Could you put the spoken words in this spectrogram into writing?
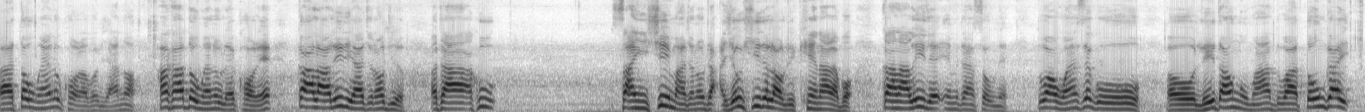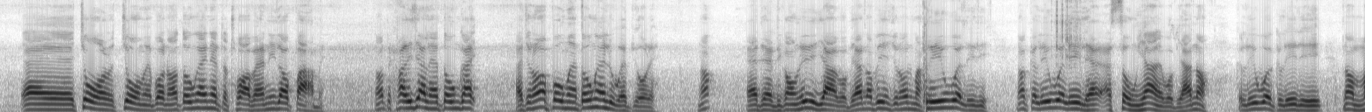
အာတုံမန်းလို့ခေါ်တာပေါ့ဗျာနော်ဟာခါတုံမန်းလို့လည်းခေါ်တယ်ကာလာလေးတွေကကျွန်တော်တို့အဒါအခု ဆိုင်ရှေ့မှာကျွန်တော်တို့ဒါအယုတ်ရှိတဲ့လောက်လေးခင်းထားတာပေါ့ကာလာလေးလည်းအင်မတန်စုံတယ်သူက1 set ကိုဟို4000ကိုမှသူက3 gate အဲကြော်ကြော်မယ်ပေါ့နော်3 gate နဲ့တစ်ထွာဘန်းလေးလောက်ပါမယ်နော်တစ်ခါလေးကျလည်း3 gate အဲကျွန်တော်ကပုံမှန်3 gate လို့ပဲပြောတယ်နော်အဲဒီကောင်လေးတွေရပါဗျာနော်ပြီးရင်ကျွန်တော်တို့ဒီမှာကလေးဝက်လေးတွေနော်ကလေးဝက်လေးလည်းအစုံရတယ်ပေါ့ဗျာနော်ကလေးဝက်ကလေးတွေနော်မ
